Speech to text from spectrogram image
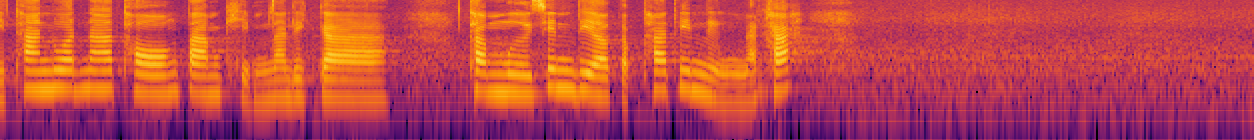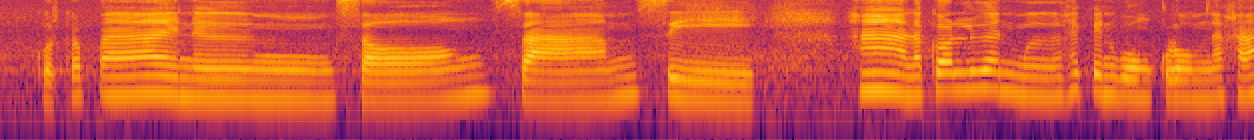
4 ท่านวดหน้าท้องตามเข็มนาฬิกาทำมือเช่นเดียวกับท่าที่ 1 นะคะ กดเข้าไป 1 2 3 4 5 แล้วก็เลื่อนมือให้เป็นวงกลมนะคะ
